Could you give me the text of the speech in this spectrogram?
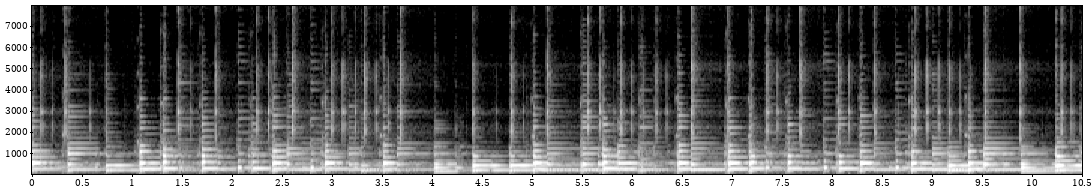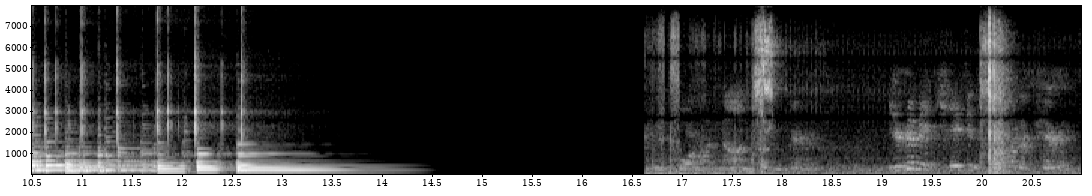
You're gonna make a kid inform on their parents?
